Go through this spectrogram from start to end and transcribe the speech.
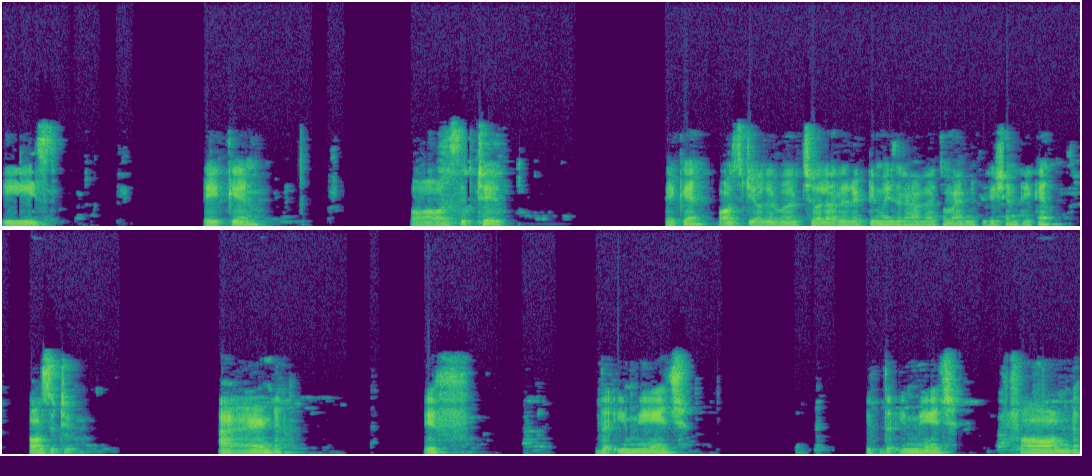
is taken positive ठीक पॉजिटिव अगर वर्चुअल और डायरेक्ट इमेज रहेगा तो मैग्निफिकेशन ठीक है positive and if the image if the image formed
